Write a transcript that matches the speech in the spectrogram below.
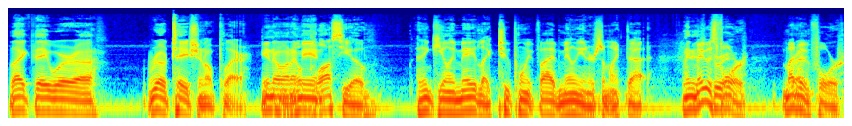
like they were a rotational player you know what i Neil mean Palacio, I think he only made like 2.5 million or something like that. Maybe it was career. four. Might have been four.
